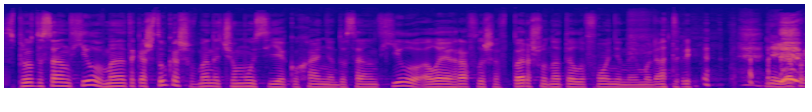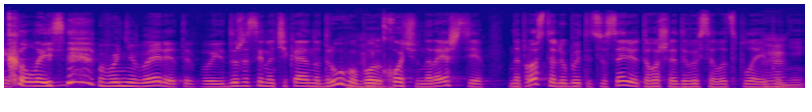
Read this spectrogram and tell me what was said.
З приводу Silent Hill, в мене така штука, що в мене чомусь є кохання до Silent Hill, але я грав лише в першу на телефоні на емуляторі Ні, я при... колись в універі. Типу, і дуже сильно чекаю на другу, бо хочу нарешті не просто любити цю серію, того, що я дивився летсплеї по ній,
